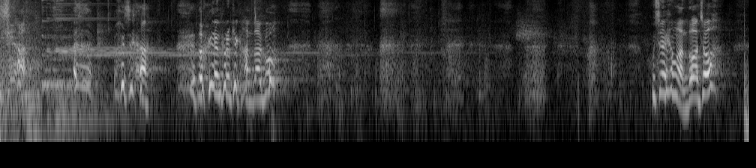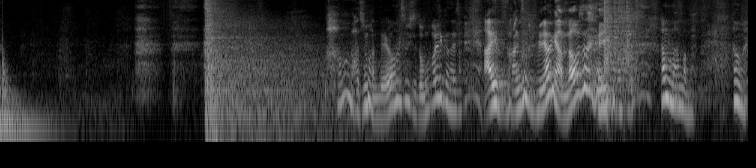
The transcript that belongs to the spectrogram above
우시야. 우시야. 너 그냥 그렇게 간다고? 우시야 형 안 도와줘? 한번 봐주면 안 돼요? 솔직히 너무 빨리 끝나지. 아이 방송 분량이 안 나오잖아요. 한 번만 한 번만 한 번만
